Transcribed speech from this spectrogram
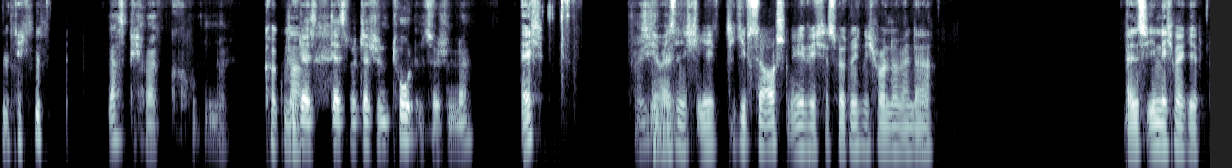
Lass mich mal gucken. Guck Der, mal. ist, der ist, der ist schon tot inzwischen, ne? Echt? Ich weiß nicht, die die gibt's ja auch schon ewig. Das würde mich nicht wundern, wenn da. Wenn es ihn nicht mehr gibt.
